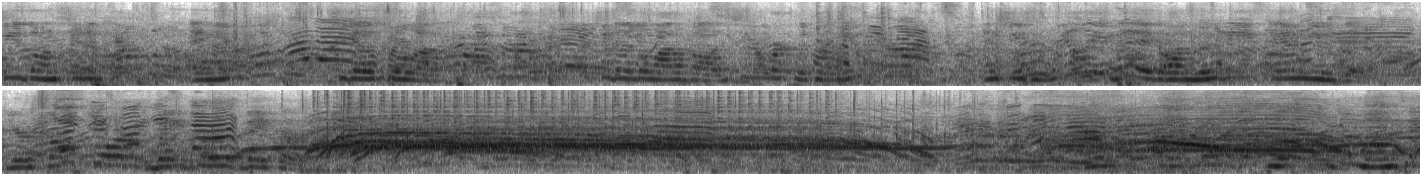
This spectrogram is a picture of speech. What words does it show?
She's on student council and. She goes to a lot of. She does a lot of volunteer work with her youth. And she's really big on movies and music. Your sophomore, Rachel Baker. Our next sophomore is Mr. DeMonte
